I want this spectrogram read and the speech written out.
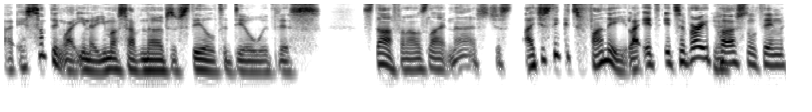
uh, it's something like you know, you must have nerves of steel to deal with this." Stuff and I was like, no, it's just I just think it's funny. Like it's it's a very Yeah. personal thing.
